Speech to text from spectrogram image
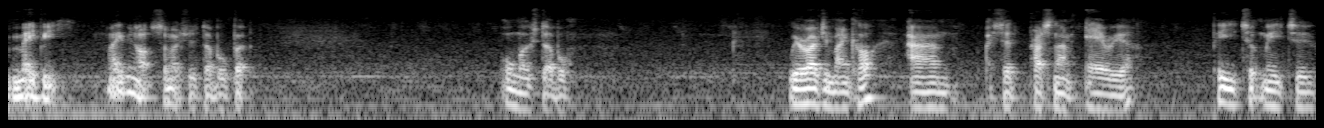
Maybe, maybe not so much as double, but almost double. We arrived in Bangkok and I said Pratunam area. P took me to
